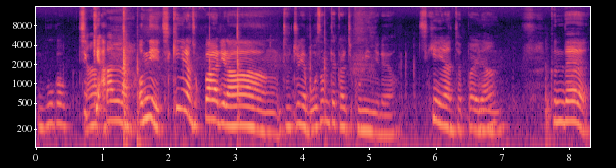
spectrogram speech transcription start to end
뭐가 치킨 아, 아, 빨라. 언니 치킨이랑 족발이랑 둘 중에 뭐 선택할지 고민이래요. 치킨이랑 족발이랑. 음. 근데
